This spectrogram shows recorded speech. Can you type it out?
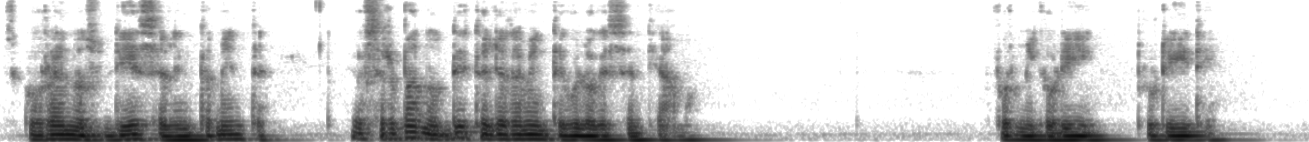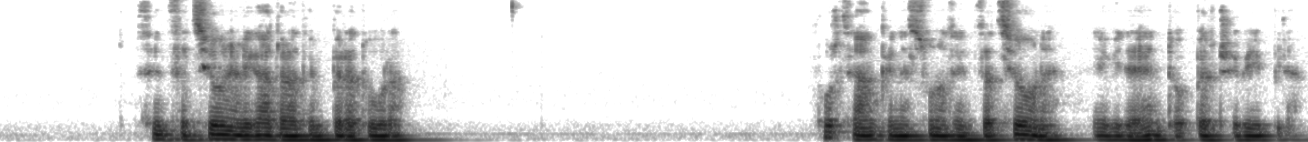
scorrendo su di esse lentamente e osservando dettagliatamente quello che sentiamo. Formicolii, pruriti, sensazioni legate alla temperatura, forse anche nessuna sensazione evidente o percepibile.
